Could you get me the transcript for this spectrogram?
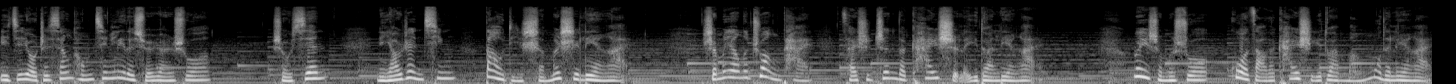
以及有着相同经历的学员说：首先，你要认清到底什么是恋爱，什么样的状态才是真的开始了一段恋爱？为什么说过早的开始一段盲目的恋爱，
